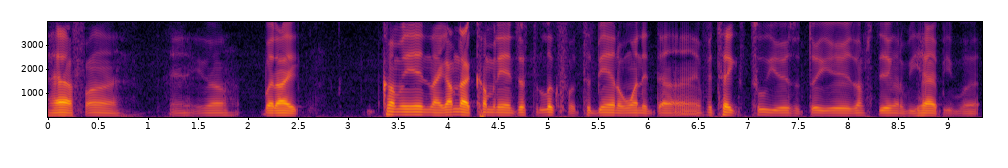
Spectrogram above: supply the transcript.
have fun. And you know, but like coming in, like I'm not coming in just to look for to being a one and done. If it takes two years or three years, I'm still gonna be happy. But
